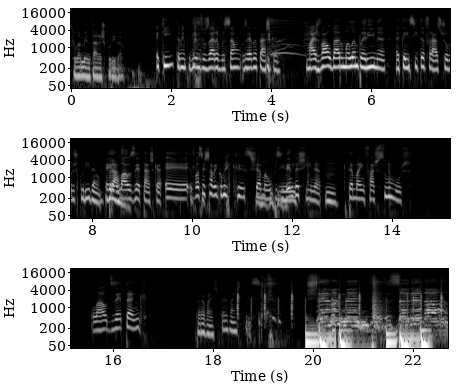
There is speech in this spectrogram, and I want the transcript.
que lamentar a escuridão. Aqui também podíamos usar a versão Zé da Tasca. Mais vale dar uma lamparina a quem cita frases sobre a escuridão. É Bravo. o Lao Zé Tasca. É, vocês sabem como é que se chama um presidente da China que também faz sumos? Lao Zé Tang. Parabéns. Parabéns por isso. extremamente desagradável.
